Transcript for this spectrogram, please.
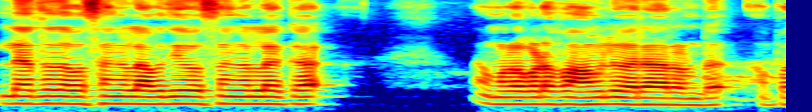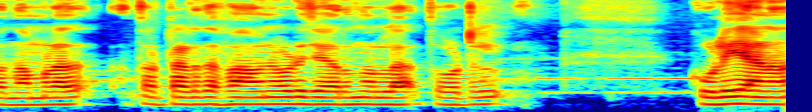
ഇല്ലാത്ത ദിവസങ്ങളിൽ അവധി ദിവസങ്ങളിലൊക്കെ നമ്മളെ കൂടെ ഫാമിൽ വരാറുണ്ട്. അപ്പോൾ നമ്മൾ തൊട്ടടുത്ത ഫാമിനോട് ചേർന്നുള്ള തോട്ടിൽ കുളിയാണ്.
